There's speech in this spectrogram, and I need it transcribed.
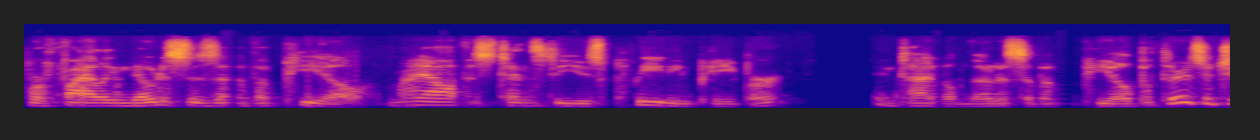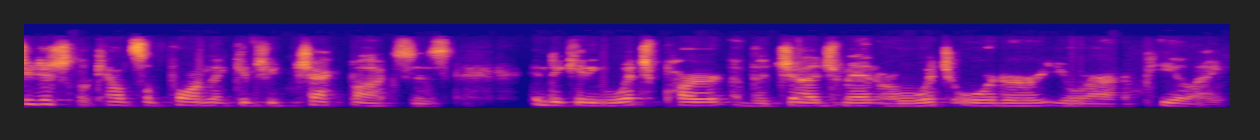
for filing notices of appeal. My office tends to use pleading paper entitled Notice of Appeal, but there's a judicial council form that gives you check boxes indicating which part of the judgment or which order you are appealing.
